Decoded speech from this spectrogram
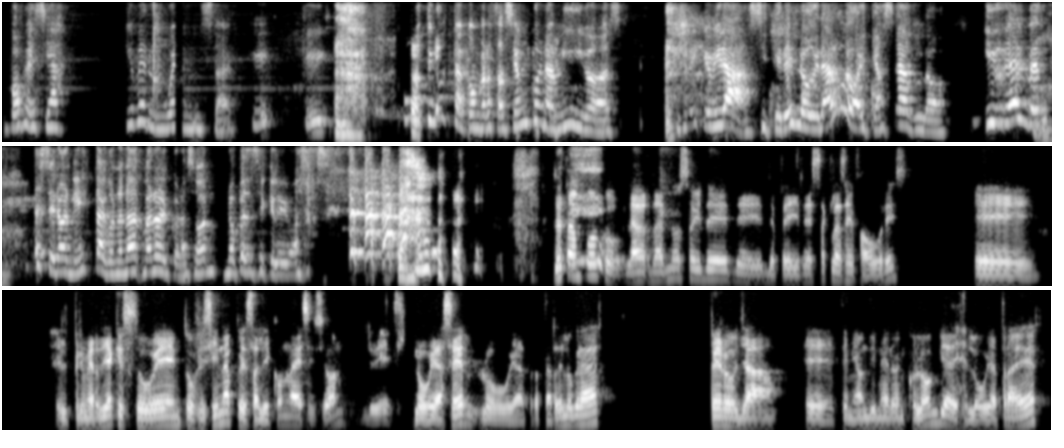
Vos me decías, qué vergüenza, qué, qué, ¿cómo tengo esta conversación con amigos? Y yo le dije, mira, si querés lograrlo, hay que hacerlo. Y realmente, ser honesta, con una mano del corazón, no pensé que lo ibas a hacer. Yo tampoco, la verdad no soy de, de, de pedir esa clase de favores. Eh, el primer día que estuve en tu oficina, pues salí con una decisión, dije, lo voy a hacer, lo voy a tratar de lograr, pero ya eh, tenía un dinero en Colombia, dije, lo voy a traer,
